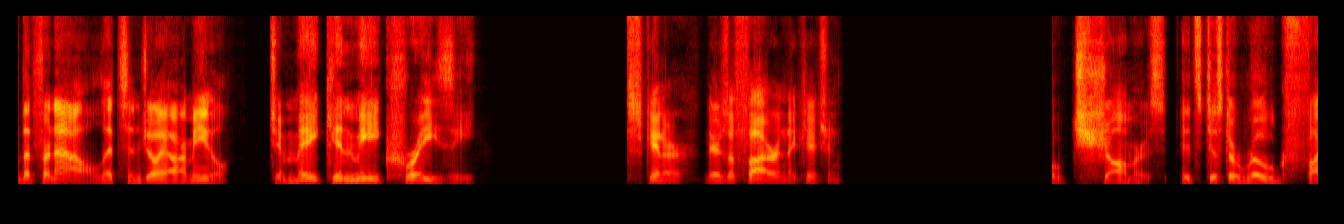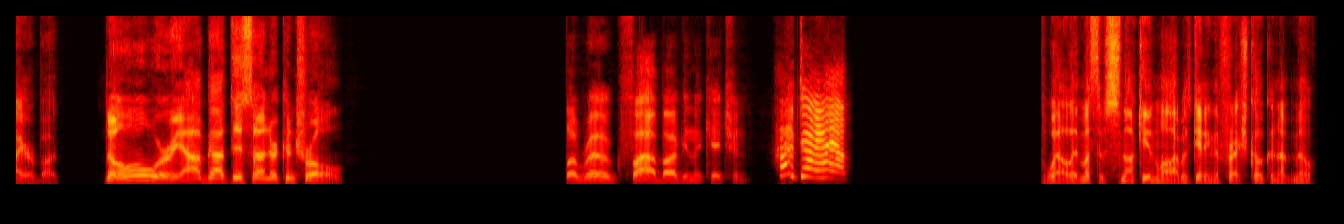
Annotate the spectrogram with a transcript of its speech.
But for now, let's enjoy our meal. Jamaican me crazy. Skinner, there's a fire in the kitchen. Oh, Chalmers, it's just a rogue firebug. Don't worry, I've got this under control. A rogue firebug in the kitchen. How dare I? Well, it must have snuck in while I was getting the fresh coconut milk.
